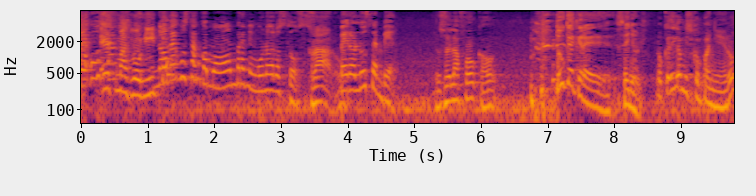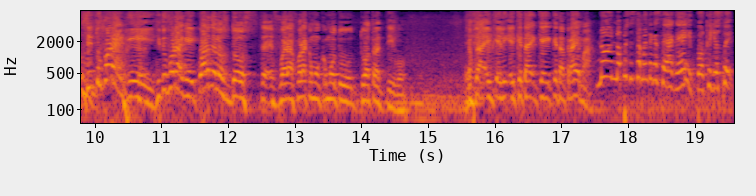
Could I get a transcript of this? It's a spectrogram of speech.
me gustan- es más bonito. No me gustan como hombre ninguno de los dos. Claro. Pero lucen bien. Yo soy la foca hoy. ¿Tú qué crees, señor? Lo que digan mis compañeros. Si tú fueras gay, si tú fueras gay, ¿cuál de los dos fuera, fuera como, como tu, tu atractivo? O sea, el, que- el que, te, que, que te atrae más. No, no precisamente que sea gay, porque yo soy,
